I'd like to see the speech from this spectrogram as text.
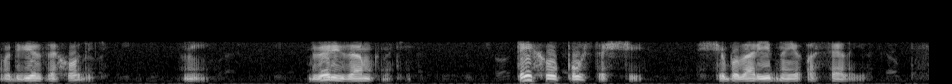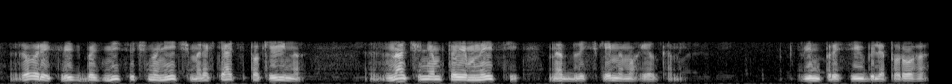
В двір заходить? Ні. Двері замкнуті. Тихо в пустощі, що була рідною оселею. Зорі крізь безмісячну ніч мерехтять спокійно, значенням таємниці над близькими могилками. Він присів біля порога,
